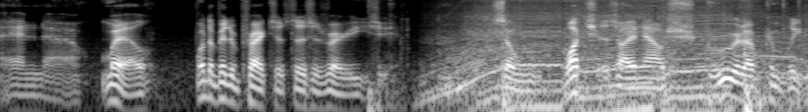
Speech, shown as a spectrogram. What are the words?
And, uh, well, with a bit of practice, this is very easy. So, watch as I now screw it up completely.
